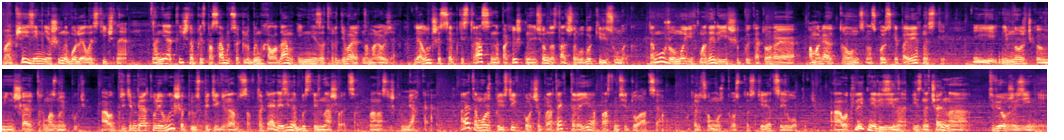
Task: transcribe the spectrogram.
Вообще зимние шины более эластичные. Они отлично приспосабливаются к любым холодам и не затвердевают на морозе. Для лучшей сцепки с трассы на покрышке нанесен достаточно глубокий рисунок. К тому же у многих моделей есть шипы, которые помогают тронуться на скользкой поверхности и немножечко уменьшают тормозной путь. А вот при температуре выше плюс 5 градусов такая резина быстро изнашивается, она слишком мягкая. А это может привести к порче протектора и опасным ситуациям. Кольцо может просто стереться и лопнуть. А вот летняя резина изначально тверже зимней.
